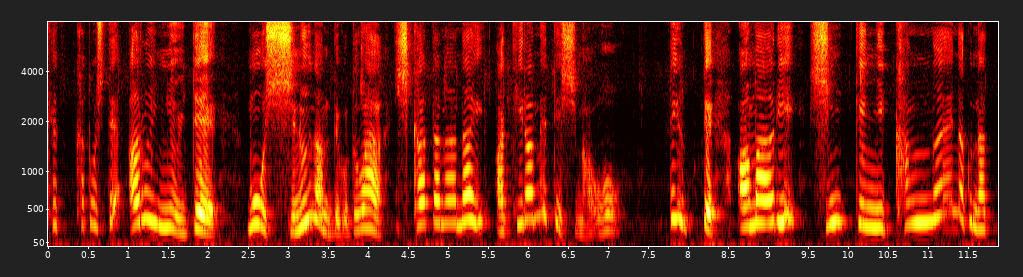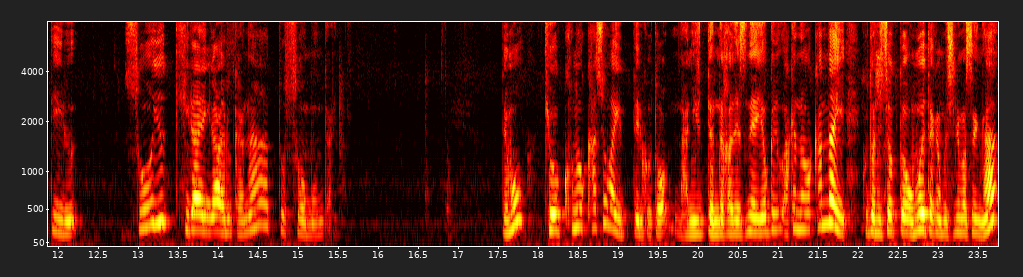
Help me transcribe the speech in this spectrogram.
結果としてある意味においてもう死ぬなんてことは仕方がない諦めてしまおうって言ってあまり真剣に考えなくなっているそういう嫌いがあるかなとそう思うんであります。でも今日この箇所が言っていること何言ってるんだかですね。よく訳の分かんないことにちょっと思えたかもしれませんが。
